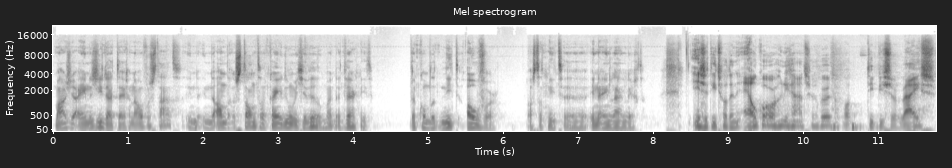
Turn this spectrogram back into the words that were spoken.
Maar als je energie daar tegenover staat, in de, in de andere stand, dan kan je doen wat je wil. Maar dat werkt niet. Dan komt het niet over als dat niet uh, in één lijn ligt. Is het iets wat in elke organisatie gebeurt, of wat typischerwijs?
